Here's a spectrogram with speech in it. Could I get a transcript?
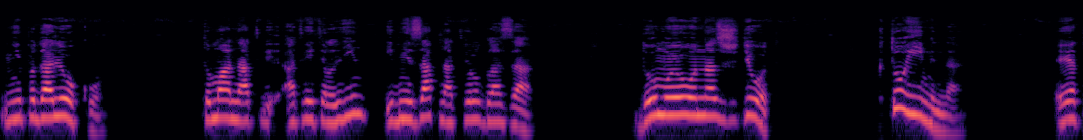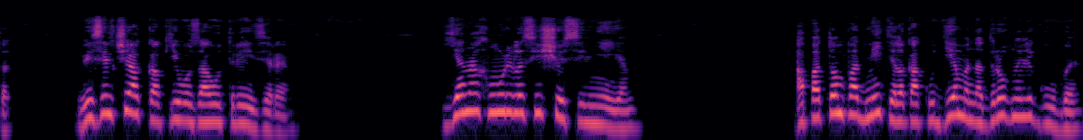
неподалеку», — туманно отв... ответил Лин и внезапно отвел глаза. «Думаю, он нас ждет». «Кто именно?» «Этот. Весельчак, как его зовут Рейзеры». Я нахмурилась еще сильнее а потом подметила, как у демона дрогнули губы.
